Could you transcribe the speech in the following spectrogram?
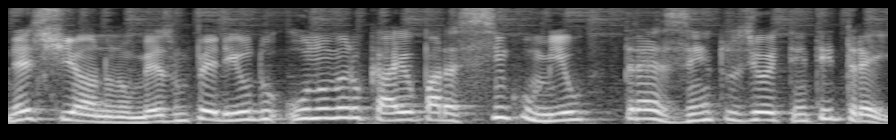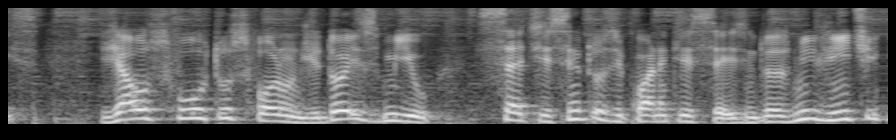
Neste ano, no mesmo período, o número caiu para 5.383. Já os furtos foram de 2.746 em 2020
